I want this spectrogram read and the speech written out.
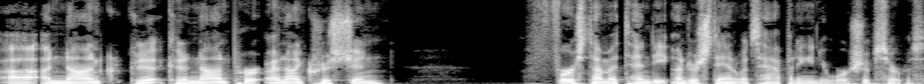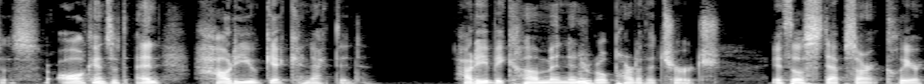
uh, a non could, could a non a non Christian first time attendee understand what's happening in your worship services? All kinds of and how do you get connected? How do you become an integral part of the church if those steps aren't clear?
